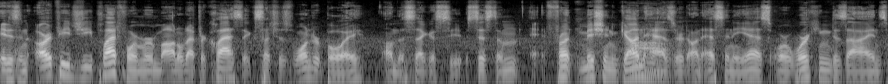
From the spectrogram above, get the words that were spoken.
It is an RPG platformer modeled after classics such as Wonder Boy on the Sega system, Front Mission Gun ah. Hazard on SNES, or Working Designs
